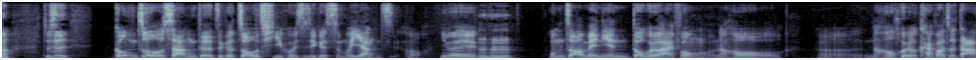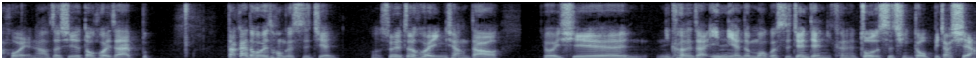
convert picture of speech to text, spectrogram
就是工作上的这个周期会是一个什么样子哦？因为嗯哼，我们知道每年都会有 iPhone，哦然后呃，然后会有开发者大会，然后这些都会在不大概都会同个时间，哦所以这会影响到有一些你可能在一年的某个时间点，你可能做的事情都比较像，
